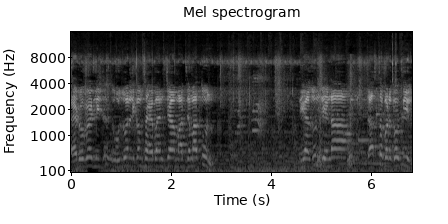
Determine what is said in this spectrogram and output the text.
ॲडव्होकेट निज उज्ज्वल निकम साहेबांच्या माध्यमातून ते अजून जेना जास्त भडकवतील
